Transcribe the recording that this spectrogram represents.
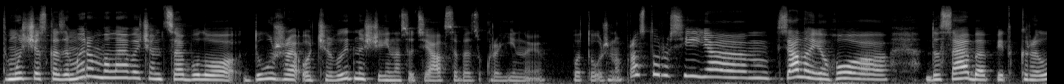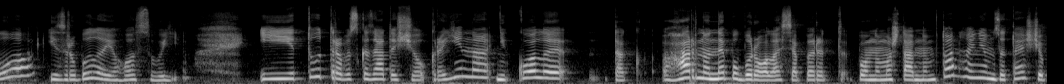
Тому що з Казимиром Валевичем це було дуже очевидно, що він асоціював себе з Україною потужно. Просто Росія взяла його до себе під крило і зробила його своїм. І тут треба сказати, що Україна ніколи так гарно не поборолася перед повномасштабним вторгненням за те, щоб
